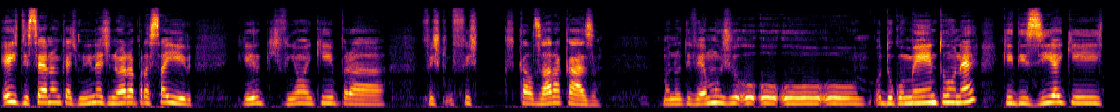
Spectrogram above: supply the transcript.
eles disseram que as meninas não eram para sair, que eles vinham aqui para fiscalizar a casa. Mas não tivemos o, o, o, o, documento né, que dizia que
